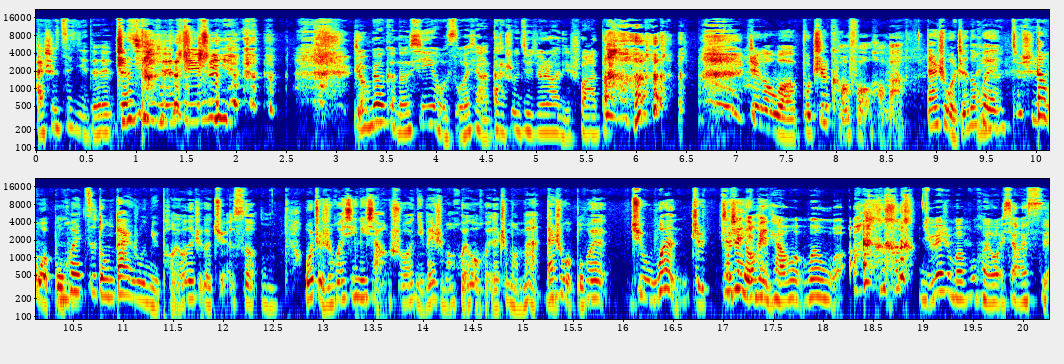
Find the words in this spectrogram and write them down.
还是自己的真的经历？有没有可能心有所想，大数据就让你刷到？这个我不置可否，好吧？但是我真的会，就是，但我不会自动带入女朋友的这个角色，嗯，我只是会心里想说，你为什么回我回的这么慢？但是我不会去问，就就是你每天问问我，你为什么不回我消息？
